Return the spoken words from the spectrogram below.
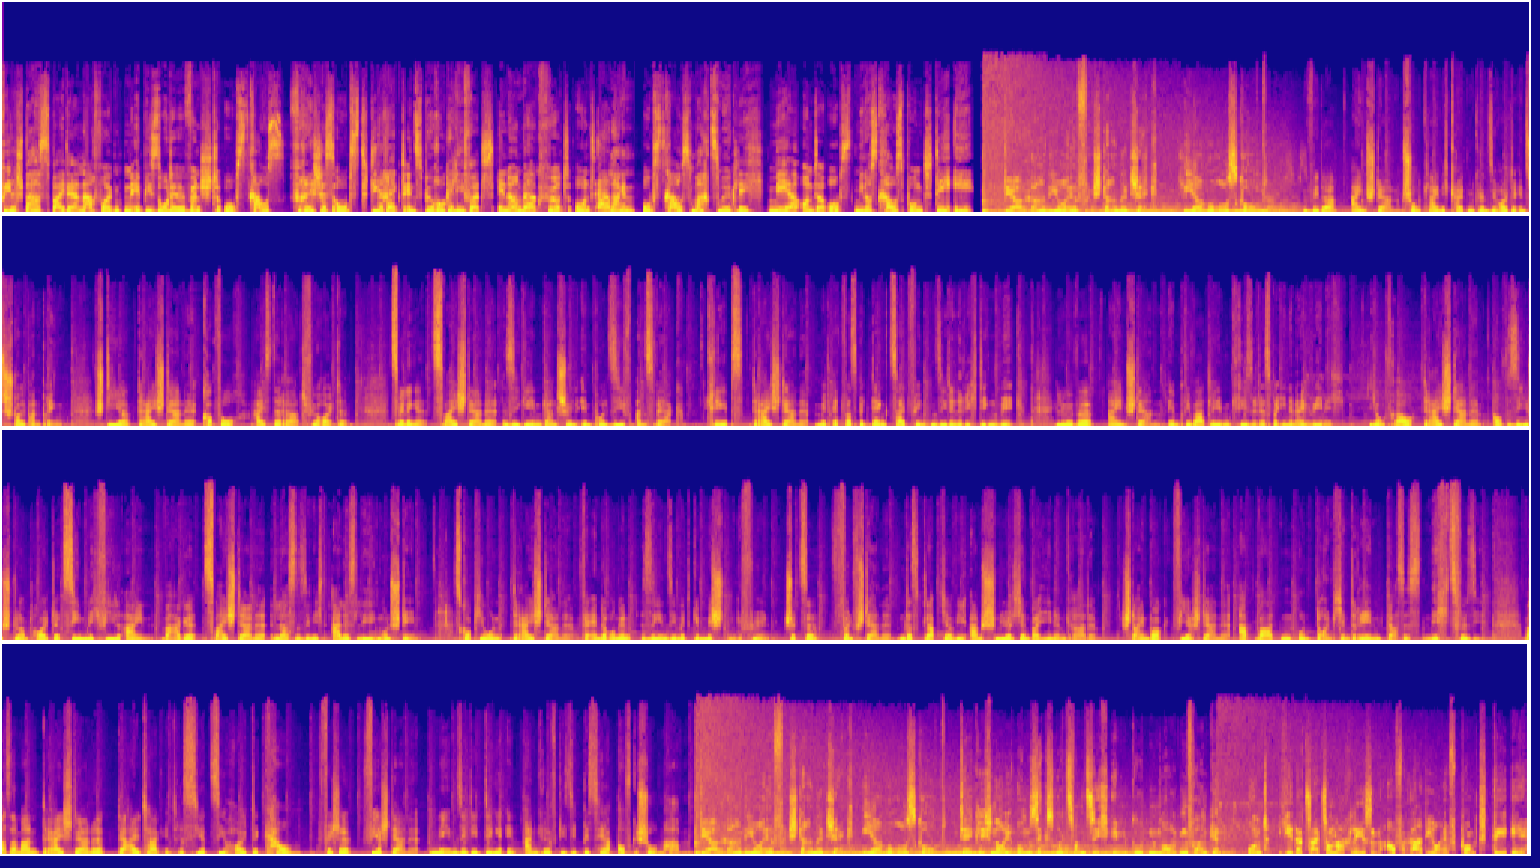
Viel Spaß bei der nachfolgenden Episode wünscht Obst Kraus. Frisches Obst direkt ins Büro geliefert in Nürnberg, Fürth und Erlangen. Obst Kraus macht's möglich. Mehr unter obst-kraus.de. Der Radio F Sternecheck. Ihr Horoskop. Widder, ein Stern. Schon Kleinigkeiten können Sie heute ins Stolpern bringen. Stier, drei Sterne. Kopf hoch heißt der Rat für heute. Zwillinge, zwei Sterne. Sie gehen ganz schön impulsiv ans Werk. Krebs, drei Sterne. Mit etwas Bedenkzeit finden Sie den richtigen Weg. Löwe, ein Stern. Im Privatleben kriselt es bei Ihnen ein wenig. Jungfrau, drei Sterne. Auf Sie stürmt heute ziemlich viel ein. Waage, zwei Sterne. Lassen Sie nicht alles liegen und stehen. Skorpion, drei Sterne. Veränderungen sehen Sie mit gemischten Gefühlen. Schütze, fünf Sterne. Das klappt ja wie am Schnürchen bei Ihnen gerade. Steinbock, vier Sterne. Abwarten und Däumchen drehen, das ist nichts für Sie. Wassermann, drei Sterne. Der Alltag interessiert Sie heute kaum. Fische, vier Sterne. Nehmen Sie die Dinge in Angriff, die Sie bisher aufgeschoben haben. Der Radio F Sternecheck. Ihr Horoskop. Täglich neu um 6.20 Uhr im Guten Morgen Franken. Und jederzeit zum Nachlesen auf radiof.de.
